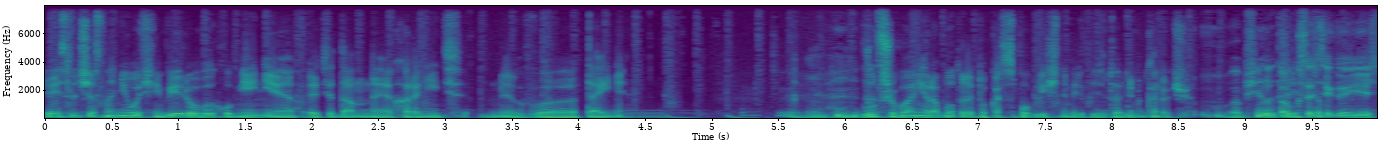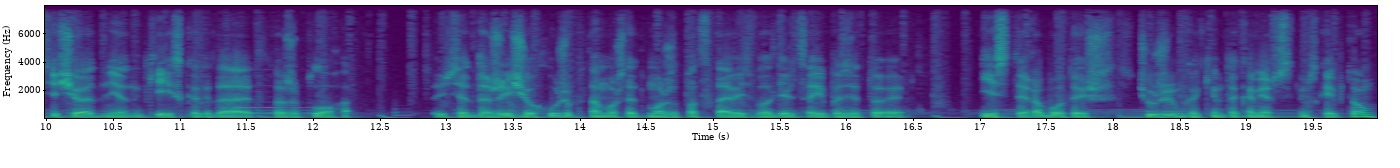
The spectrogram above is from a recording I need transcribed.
Я, если честно, не очень верю в их умение эти данные хранить в тайне. Лучше бы они работали только с публичными репозиториями, короче. Вообще, ну, там, 300... кстати говоря, есть еще один кейс, когда это тоже плохо. То есть это даже еще хуже, потому что это может подставить владельца репозитория. Если ты работаешь с чужим каким-то коммерческим скриптом,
